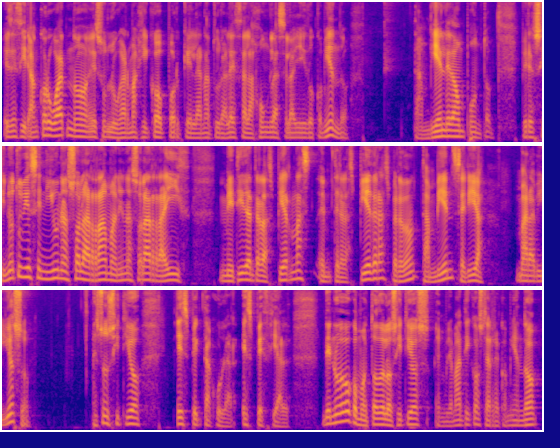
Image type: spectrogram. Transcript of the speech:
Es decir, Angkor Wat no es un lugar mágico porque la naturaleza, la jungla se lo haya ido comiendo también le da un punto. Pero si no tuviese ni una sola rama, ni una sola raíz metida entre las piernas, entre las piedras, perdón, también sería maravilloso. Es un sitio espectacular, especial. De nuevo, como todos los sitios emblemáticos, te recomiendo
